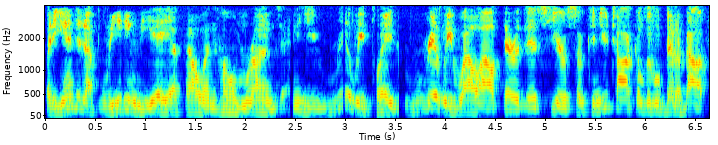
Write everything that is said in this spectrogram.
but he ended up leading the AFL in home runs and he really played really well out there this year. So can you talk a little bit about,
